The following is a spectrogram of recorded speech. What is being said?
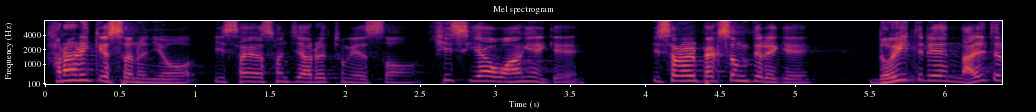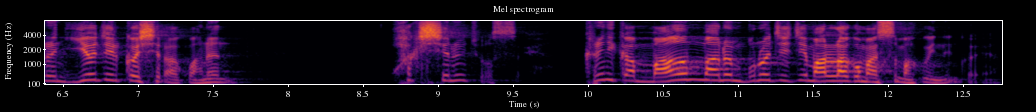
하나님께서는요 이사야 선지자를 통해서 히스기야 왕에게 이스라엘 백성들에게 너희들의 날들은 이어질 것이라고 하는 확신을 줬어요. 그러니까 마음만은 무너지지 말라고 말씀하고 있는 거예요.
